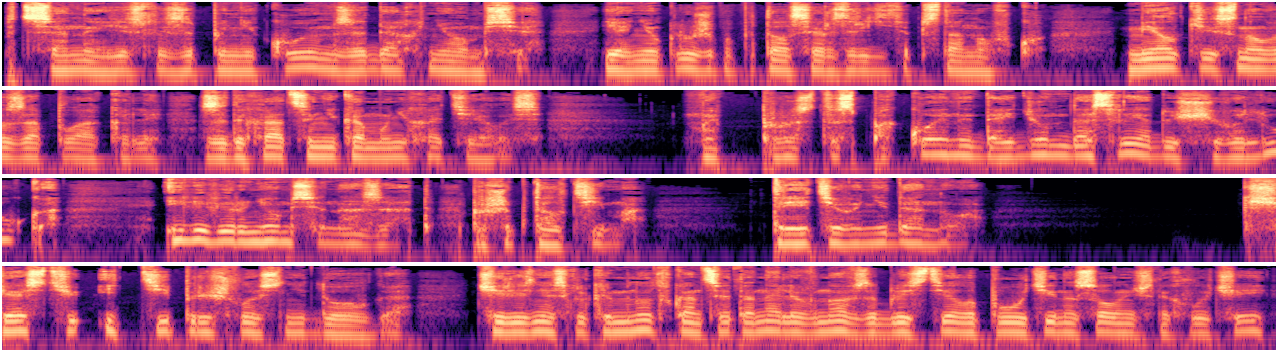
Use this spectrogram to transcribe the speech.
«Пацаны, если запаникуем, задохнемся». Я неуклюже попытался разрядить обстановку. Мелкие снова заплакали, задыхаться никому не хотелось. «Мы просто спокойно дойдем до следующего люка или вернемся назад», — прошептал Тима. «Третьего не дано». К счастью, идти пришлось недолго. Через несколько минут в конце тоннеля вновь заблестела паутина солнечных лучей,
